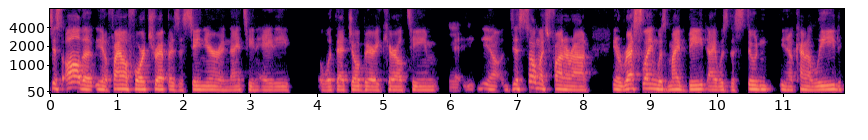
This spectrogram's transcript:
just all the you know Final Four trip as a senior in 1980 with that Joe Barry Carroll team. Yeah. You know, just so much fun around. You know, wrestling was my beat. I was the student, you know, kind of lead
